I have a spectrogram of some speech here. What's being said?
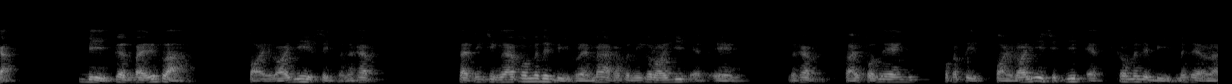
กัดบีบเกินไปหรือเปล่า ต่อยร้อยยี่สิบนะครับ แต่จริง ๆ แล้วก็ไม่ได้บีบอะไรมากครับ วันนี้ก็ร้อยยี่สิบเอ็ดเองนะครับ สายฝนเองปกติต่อยร้อยยี่สิบยี่บเอ็ดก็ไม่ได้บีบไม่ได้อะไร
